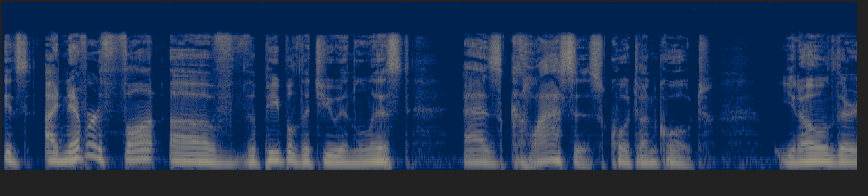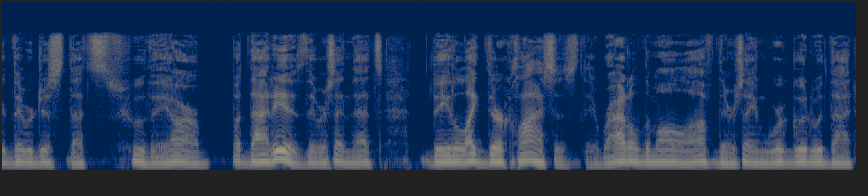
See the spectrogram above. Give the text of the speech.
it's I never thought of the people that you enlist as classes, quote unquote You know, they they were just that's who they are. But that is they were saying that's they like their classes. They rattled them all off. They're saying we're good with that.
